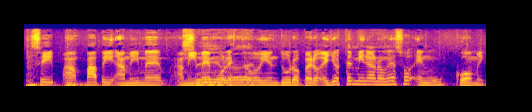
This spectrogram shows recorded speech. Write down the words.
Ellos- sí, papi, a mí me, a mí Sí, me molestó brother. bien duro, pero ellos terminaron eso en un cómic.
